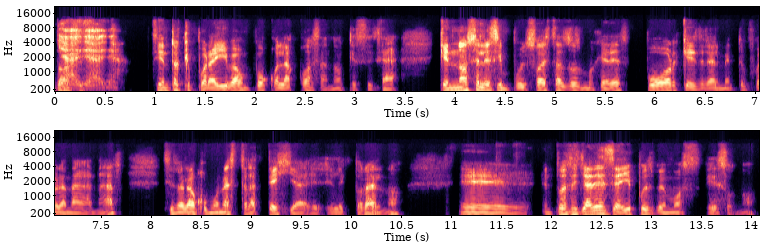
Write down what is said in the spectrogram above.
ya, ya, ya siento que por ahí va un poco la cosa, ¿no? Que, sea, que no se les impulsó a estas dos mujeres porque realmente fueran a ganar, sino era como una estrategia e, electoral, ¿no? Eh, entonces ya desde ahí pues vemos eso, ¿no?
